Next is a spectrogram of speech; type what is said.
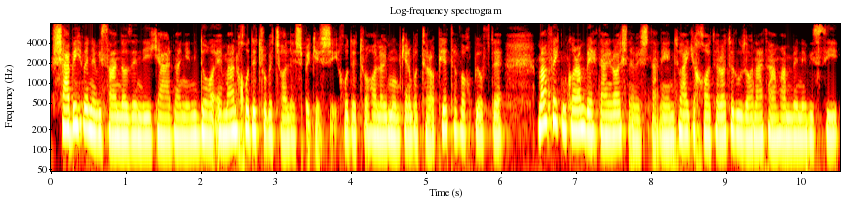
شبیه به نویسنده زندگی کردن. یعنی دائما خودت رو به چالش بکشی. خودت رو حالا ممکنه با تراپی اتفاق بیفته. من فکر می‌کنم بهترین راهش نوشتن یعنی تو اگه خاطرات روزانت هم هم بنویسی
